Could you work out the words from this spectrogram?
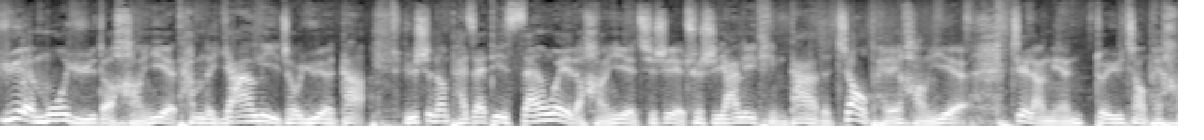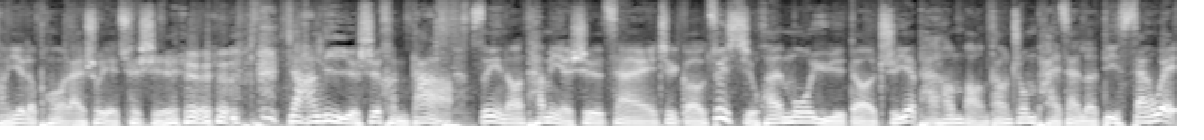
越摸鱼的行业，他们的压力就越大。于是呢，排在第三位的行业，其实也确实压力挺大的。教培行业这两年对于教培行业的朋友来说，也确实 压力也是很大。所以呢，他们也是在这个最喜欢摸鱼的职业排行榜当中。排在了第三位，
